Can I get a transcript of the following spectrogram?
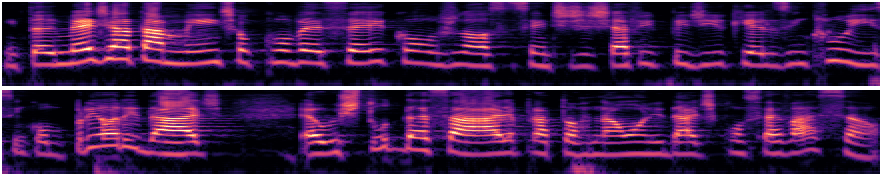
Então, imediatamente, eu conversei com os nossos cientistas-chefe e pedi que eles incluíssem como prioridade é, o estudo dessa área para tornar uma unidade de conservação.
